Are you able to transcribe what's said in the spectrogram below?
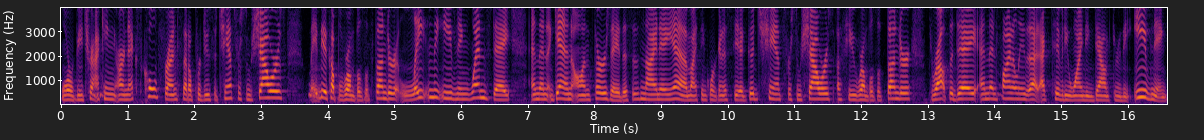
We'll be tracking our next cold front that'll produce a chance for some showers, maybe a couple rumbles of thunder late in the evening Wednesday, and then again on Thursday. This is 9 a.m. I think we're going to see a good chance for some showers, a few rumbles of thunder throughout the day, and then finally that activity winding down through the evening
